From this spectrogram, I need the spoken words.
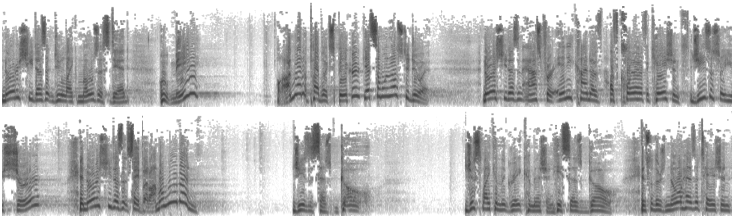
Notice she doesn't do like Moses did. Who, me? Well, I'm not a public speaker. Get someone else to do it. Notice she doesn't ask for any kind of, of clarification. Jesus, are you sure? And notice she doesn't say, but I'm a woman. Jesus says, go. Just like in the Great Commission, he says, go. And so there's no hesitation,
